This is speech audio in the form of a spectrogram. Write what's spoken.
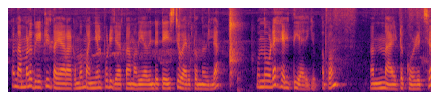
അപ്പം നമ്മൾ വീട്ടിൽ തയ്യാറാക്കുമ്പോൾ മഞ്ഞൾപ്പൊടി ചേർത്താൽ മതി അതിന്റെ ടേസ്റ്റ് വരത്തൊന്നുമില്ല. ഒന്നുകൂടെ ഹെൽത്തി ആയിരിക്കും. അപ്പം നന്നായിട്ട് കുഴച്ച്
